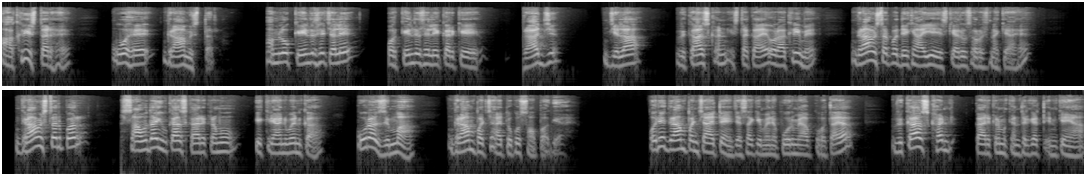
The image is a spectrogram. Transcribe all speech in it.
आखिरी स्तर है, वो है ग्राम स्तर। हम लोग केंद्र से चले और केंद्र से लेकर के राज्य, जिला विकास खंड इस तक आए और आखिरी में ग्राम स्तर पर देखें, आइए इसकी अधोसंरचना क्या है। ग्राम स्तर पर सामुदायिक विकास कार्यक्रमों के क्रियान्वयन का पूरा जिम्मा ग्राम पंचायतों को सौंपा गया है। और ये ग्राम पंचायतें, जैसा कि मैंने पूर्व में आपको बताया विकास खंड कार्यक्रम के अंतर्गत इनके यहाँ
